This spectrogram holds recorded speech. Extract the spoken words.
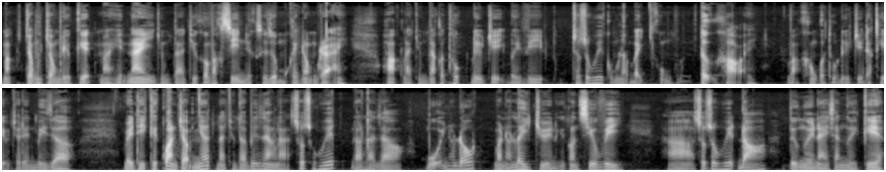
Mặc trong trong điều kiện mà hiện nay chúng ta chưa có vaccine được sử dụng một cách rộng rãi hoặc là chúng ta có thuốc điều trị bởi vì sốt xuất huyết cũng là bệnh cũng tự khỏi và không có thuốc điều trị đặc hiệu cho đến bây giờ. Vậy thì cái quan trọng nhất là chúng ta biết rằng là sốt xuất huyết đó là do mũi nó đốt và nó lây truyền cái con siêu vi à, sốt xuất huyết đó từ người này sang người kia.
